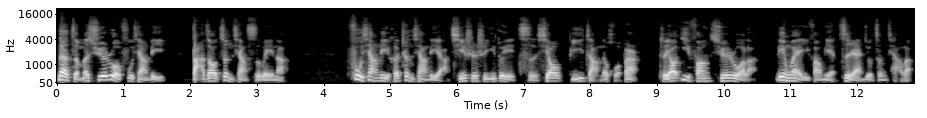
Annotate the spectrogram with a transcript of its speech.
那怎么削弱负向力，打造正向思维呢？负向力和正向力啊，其实是一对此消彼长的伙伴。只要一方削弱了，另外一方面自然就增强了。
